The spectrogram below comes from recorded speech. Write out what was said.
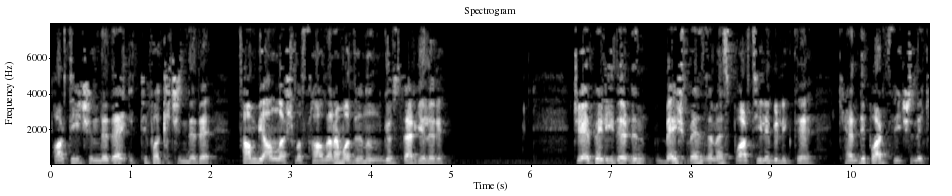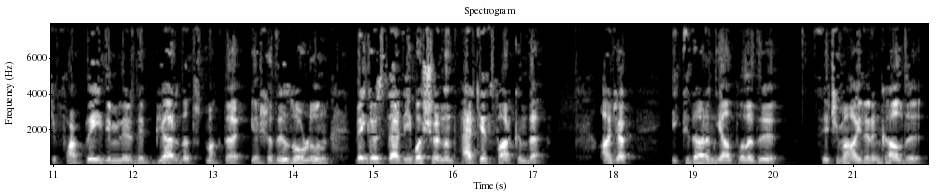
parti içinde de ittifak içinde de tam bir anlaşma sağlanamadığının göstergeleri. CHP liderinin beş benzemez partiyle birlikte kendi partisi içindeki farklı eğilimleri de bir arada tutmakta yaşadığı zorluğun ve gösterdiği başarının herkes farkında. Ancak iktidarın yalpaladığı, seçime ayların kaldığı,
